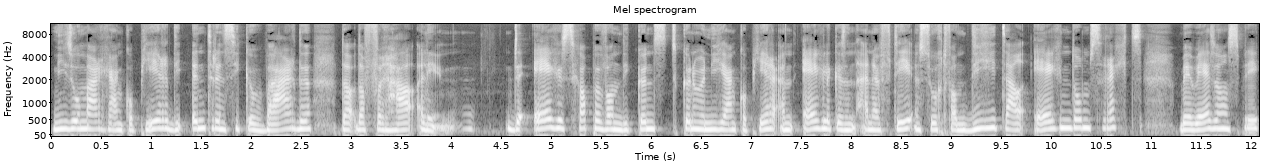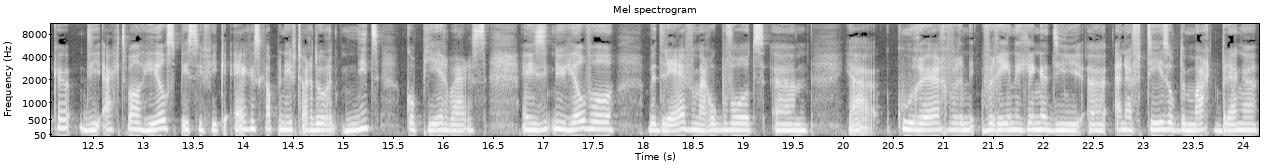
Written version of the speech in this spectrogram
niet zomaar gaan kopiëren. Die intrinsieke waarde, dat, dat verhaal... Alleen, de eigenschappen van die kunst kunnen we niet gaan kopiëren. En eigenlijk is een NFT een soort van digitaal eigendomsrecht, bij wijze van spreken, die echt wel heel specifieke eigenschappen heeft, waardoor het niet kopieerbaar is. En je ziet nu heel veel bedrijven, maar ook bijvoorbeeld um, ja, coureurverenigingen die eh, NFT's op de markt brengen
